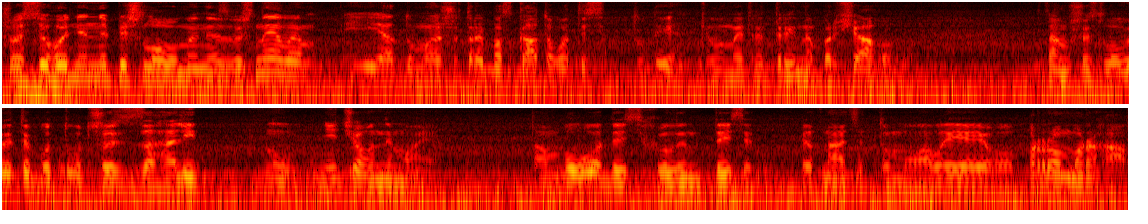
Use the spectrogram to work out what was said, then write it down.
Щось сьогодні не пішло у мене з вишневим, і я думаю, що треба скатуватись туди, кілометри три на борщагу. Там щось ловити, бо тут щось взагалі ну, нічого немає. Там було десь хвилин 10-15 тому, але я його проморгав.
